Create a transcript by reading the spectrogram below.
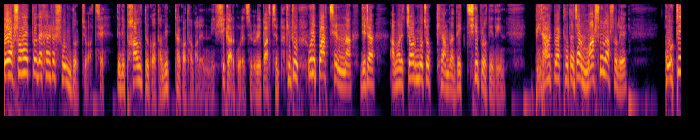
এই অসহায়ত্ব দেখার একটা সৌন্দর্য আছে। তিনি ফালতু কথা, মিথ্যা কথা বলেননি, স্বীকার করেছেন, উনি পারছেন না। কিন্তু উনি পারছেন না, যেটা আমাদের চর্মচক্ষে আমরা দেখছি প্রতিদিন। বিরাট ব্যর্থতা, যার মাসুল আসলে কোটি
